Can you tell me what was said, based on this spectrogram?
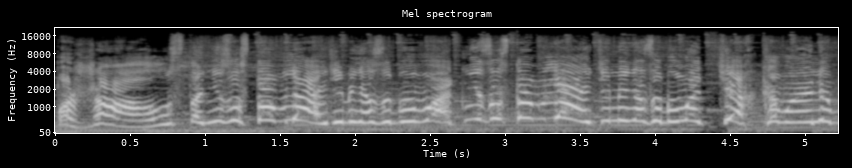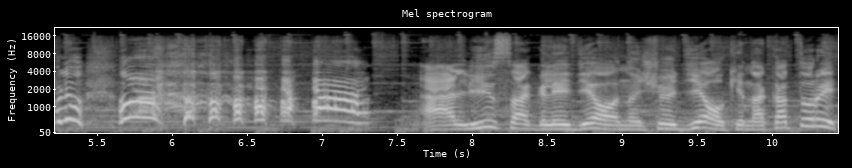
Пожалуйста, не заставляйте меня забывать, не заставляйте меня забывать тех, кого я люблю. Алиса глядела на Чуделкина, который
